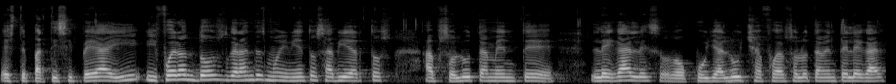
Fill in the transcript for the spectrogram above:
Este, participé ahí y fueron dos grandes movimientos abiertos, absolutamente legales o, cuya lucha fue absolutamente legal,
